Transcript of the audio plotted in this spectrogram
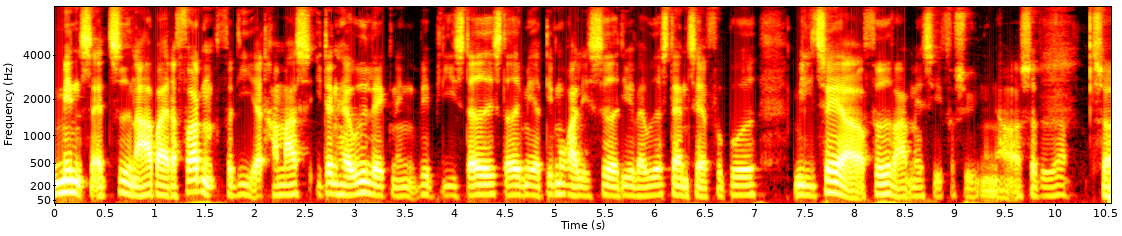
mens at tiden arbejder for dem, fordi at Hamas i den her udlægning vil blive stadig, stadig mere demoraliseret. De vil være ude af stand til at få både militære og fødevaremæssige forsyninger osv. Så,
